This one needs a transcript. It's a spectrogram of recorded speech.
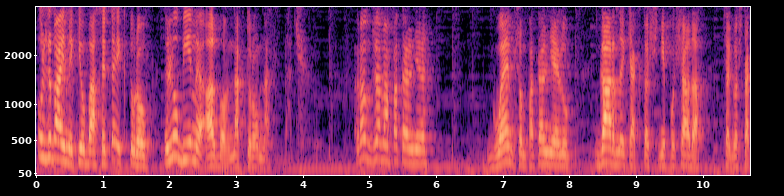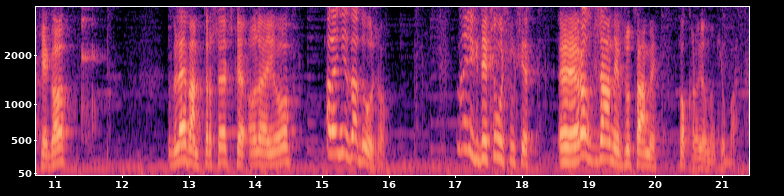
Używajmy kiełbasy tej, którą lubimy albo na którą nas stać. Rozgrzewam patelnię, głębszą patelnię lub garnek, jak ktoś nie posiada czegoś takiego. Wlewam troszeczkę oleju, ale nie za dużo. No i gdy tusz już jest e, rozgrzany, wrzucamy pokrojoną kiełbasę.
